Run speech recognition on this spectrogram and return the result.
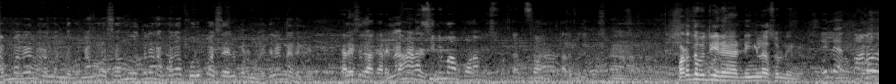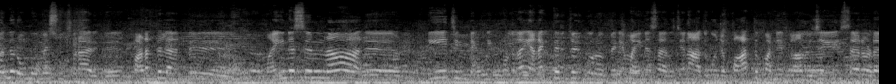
நம்ம தான் நம்ம இந்த நம்ம சமூகத்துல நம்ம தான் பொறுப்பா செயல்படணும். இதுல என்ன இருக்கு? கரெக்ட் தான் கரெக்ட். சினிமா போனா மிஸ் பண்ணுவோம் கன்ஃபார்ம் தளபதி. படத்தை பற்றி என்ன நீங்களா சொல்லுங்க. இல்ல படம் வந்து ரொம்பவுமே சூப்பரா இருக்கு. படத்துல வந்து மைனஸ்னா அது டிஏஜிங் டெக்னிக் தான். எனக்கு தெரிஞ்சதுக்கு ஒரு பெரிய மைனஸா இருந்துச்சு. ஏன்னா அது கொஞ்சம் பார்த்து பண்ணிருக்கலாம். விஜய் சாரோட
